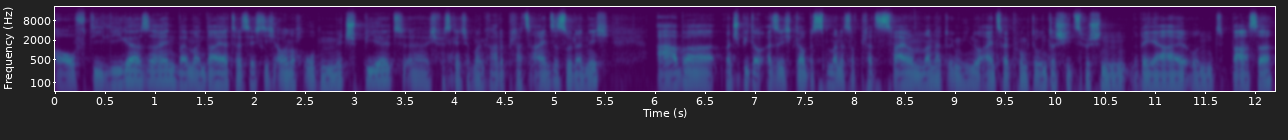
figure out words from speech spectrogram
auf die Liga sein, weil man da ja tatsächlich auch noch oben mitspielt. Äh, Ich weiß gar nicht, ob man gerade Platz 1 ist oder nicht. Aber man spielt auch, also ich glaube, man ist auf Platz 2 und man hat irgendwie nur ein, zwei Punkte Unterschied zwischen Real und Barca.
